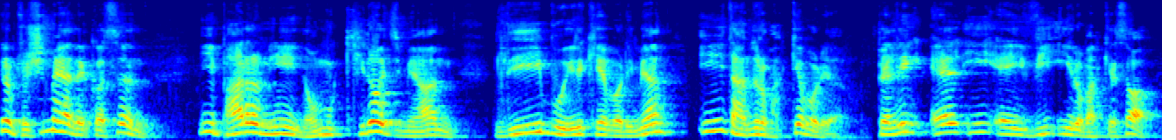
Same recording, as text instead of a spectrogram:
여러분 조심해야 될 것은 이 발음이 너무 길어지면 live 이렇게 해버리면 이 단어로 바뀌어버려요. 스펠링 L-E-A-V-E로 바뀌어서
